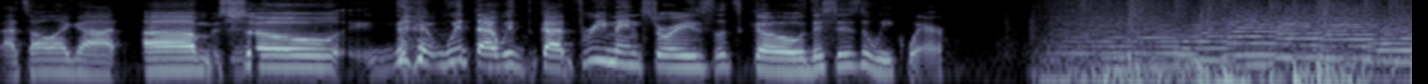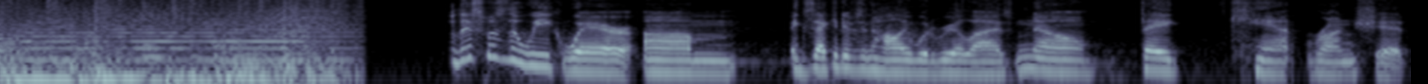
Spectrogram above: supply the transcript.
That's all I got. Um, so with that, we've got three main stories. Let's go. This is the week where. This was the week where um, executives in Hollywood realized no, they can't run shit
